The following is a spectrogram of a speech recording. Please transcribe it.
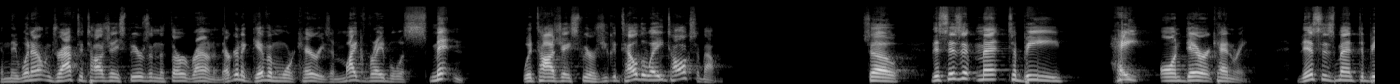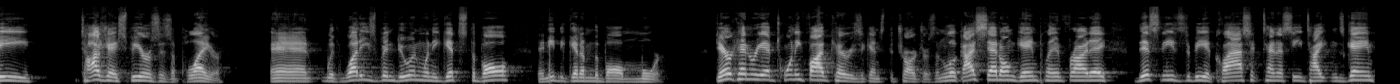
And they went out and drafted Tyjae Spears in the third round, and they're going to give him more carries. And Mike Vrabel is smitten with Tyjae Spears. You could tell the way he talks about him. So this isn't meant to be hate on Derrick Henry. This is meant to be Tyjae Spears as a player. And with what he's been doing when he gets the ball, they need to get him the ball more. Derrick Henry had 25 carries against the Chargers. And look, I said on Game Plan Friday, this needs to be a classic Tennessee Titans game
